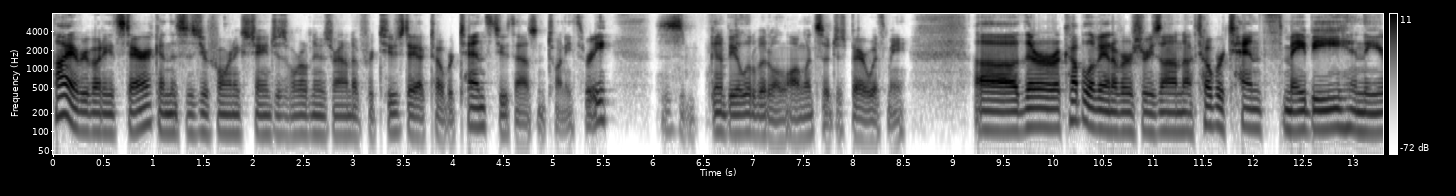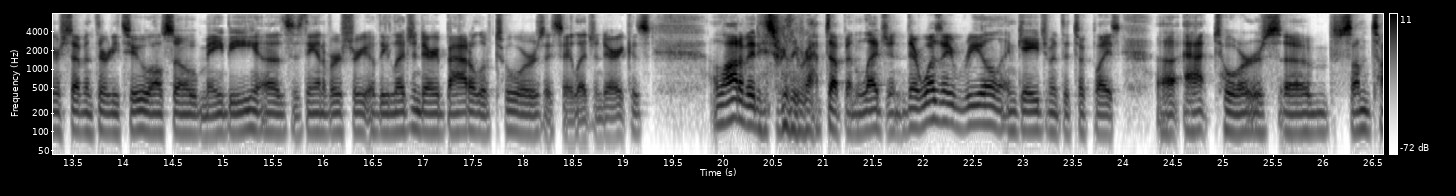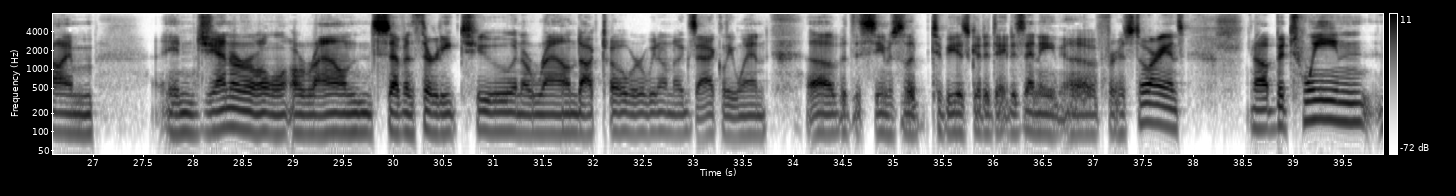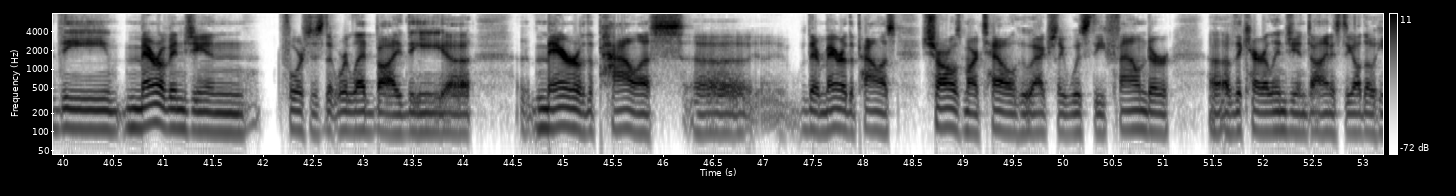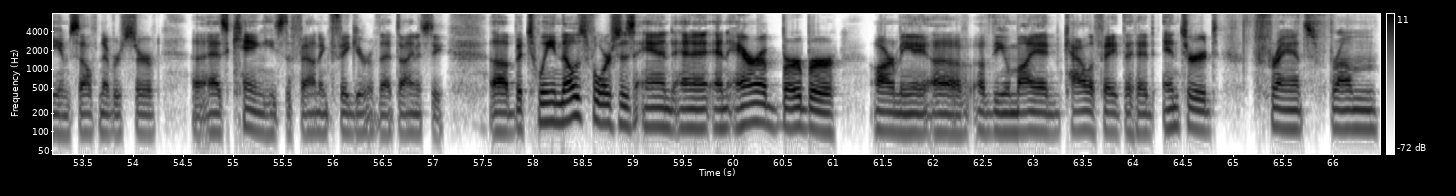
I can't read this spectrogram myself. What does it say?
Hi, everybody. It's Derek, and this is your Foreign Exchanges World News Roundup for Tuesday, October 10th, 2023. This is going to be a little bit of a long one, so just bear with me. Uh, there are a couple of anniversaries on October 10th, maybe in the year 732. Also, maybe uh, this is the anniversary of the legendary Battle of Tours. I say legendary because a lot of it is really wrapped up in legend. There was a real engagement that took place uh, at Tours um, sometime in general around 732 and around october. We don't know exactly when uh, but this seems to be as good a date as any uh, for historians. Uh, between the merovingian forces that were led by the uh, mayor of the palace, uh, their mayor of the palace, Charles Martel, who actually was the founder uh, of the Carolingian dynasty, although he himself never served uh, as king. He's the founding figure of that dynasty. Uh, between those forces and an, an Arab Berber army of, of the Umayyad Caliphate that had entered France from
